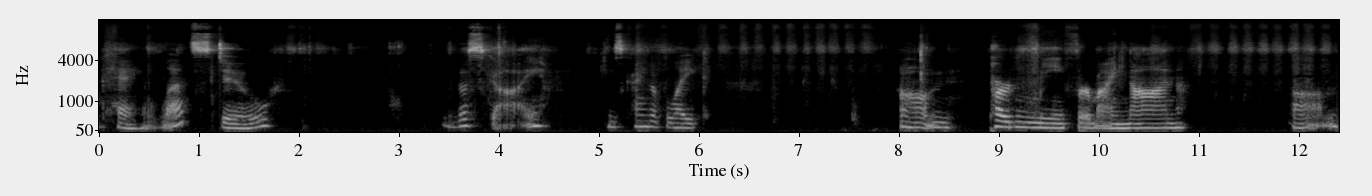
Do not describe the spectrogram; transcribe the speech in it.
Okay, let's do this guy. He's kind of like, um, pardon me for my non, um,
